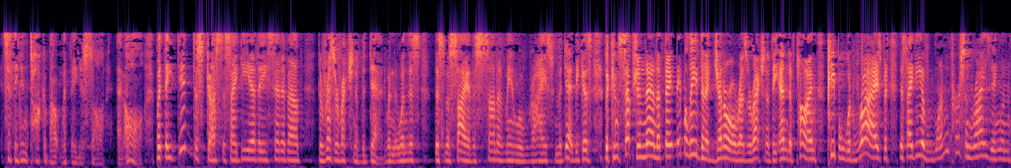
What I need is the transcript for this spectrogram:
It's as if they didn't talk about what they just saw at all. But they did discuss this idea that he said about the resurrection of the dead, when, when this, this Messiah, the Son of Man, will rise from the dead. Because the conception then that they, they believed in a general resurrection at the end of time, people would rise, but this idea of one person rising when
